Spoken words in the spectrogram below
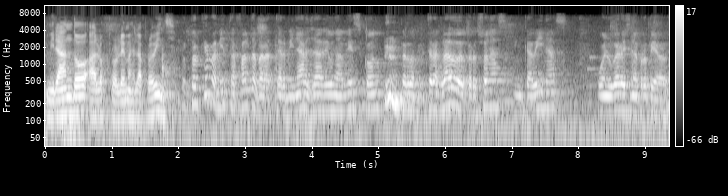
mirando a los problemas de la provincia. Doctor, ¿qué herramienta falta para terminar ya de una vez con perdón, el traslado de personas en cabinas o en lugares inapropiados?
